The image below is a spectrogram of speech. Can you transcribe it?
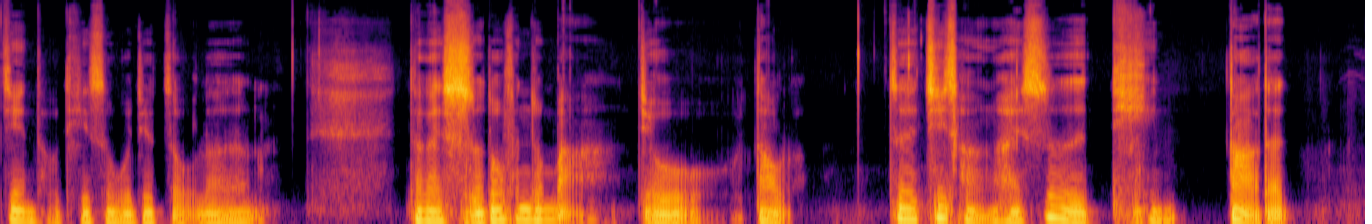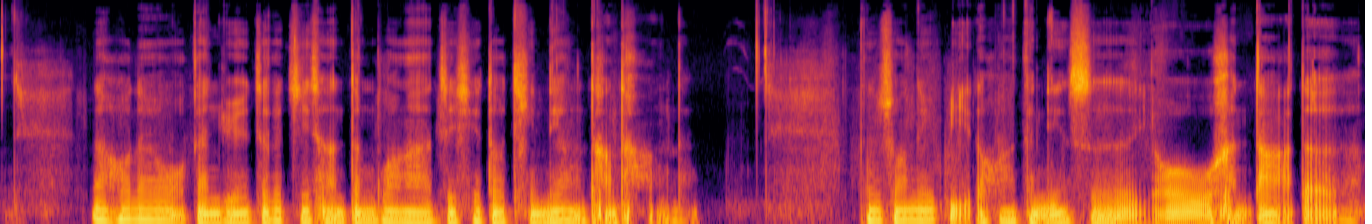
箭头提示，我就走了大概十多分钟吧，就到了。这机场还是挺大的，然后呢，我感觉这个机场灯光啊这些都挺亮堂堂的，跟双流比的话，肯定是有很大的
